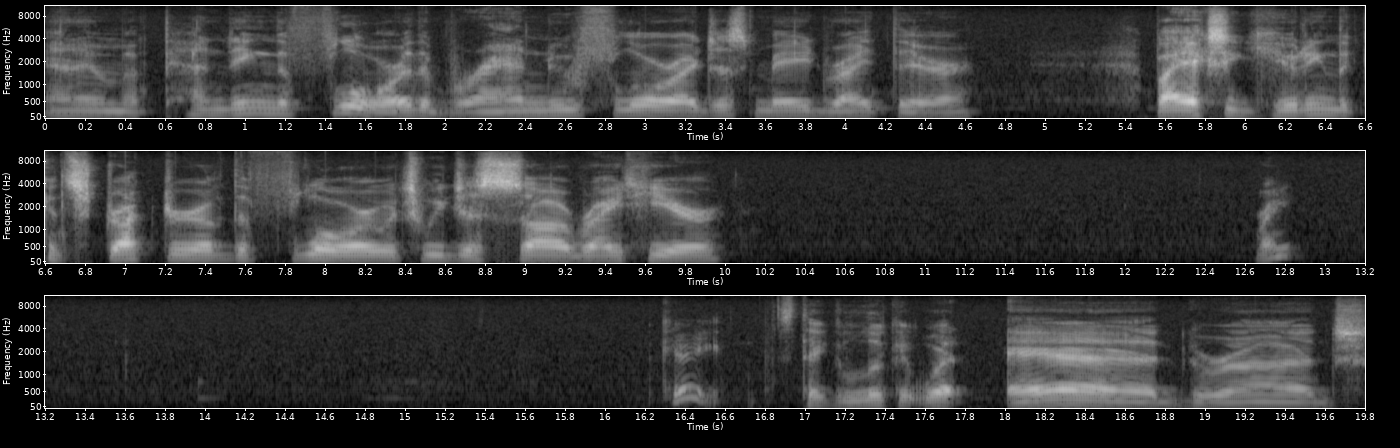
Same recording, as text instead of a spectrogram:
And I'm appending the floor, the brand new floor I just made right there, by executing the constructor of the floor, which we just saw right here. Right? Okay, let's take a look at what add garage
